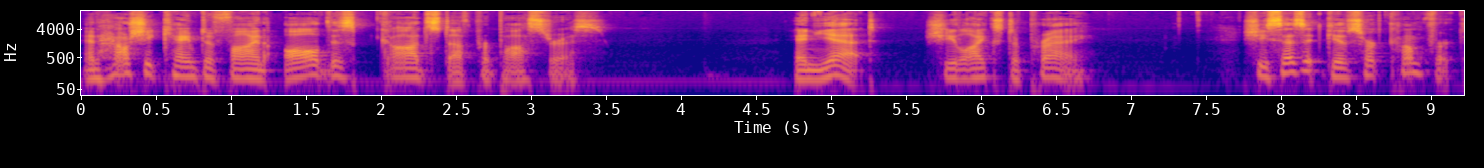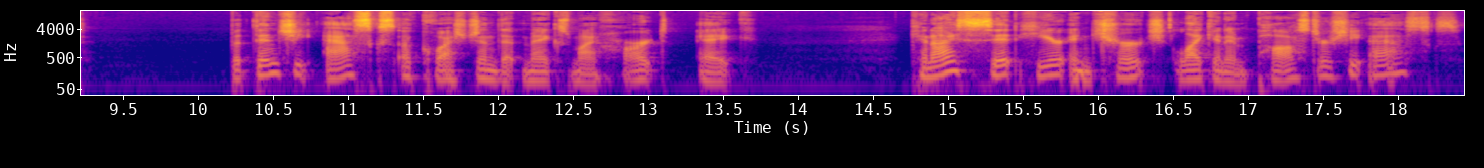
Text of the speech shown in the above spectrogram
and how she came to find all this God stuff preposterous. And yet, she likes to pray. She says it gives her comfort. But then she asks a question that makes my heart ache. Can I sit here in church like an impostor? She asks.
